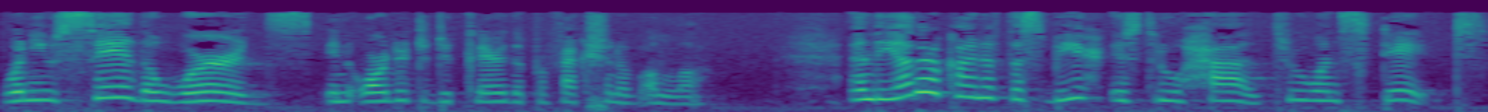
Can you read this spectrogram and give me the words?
When you say the words in order to declare the perfection of Allah. And the other kind of tasbih is through hal, through one state.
